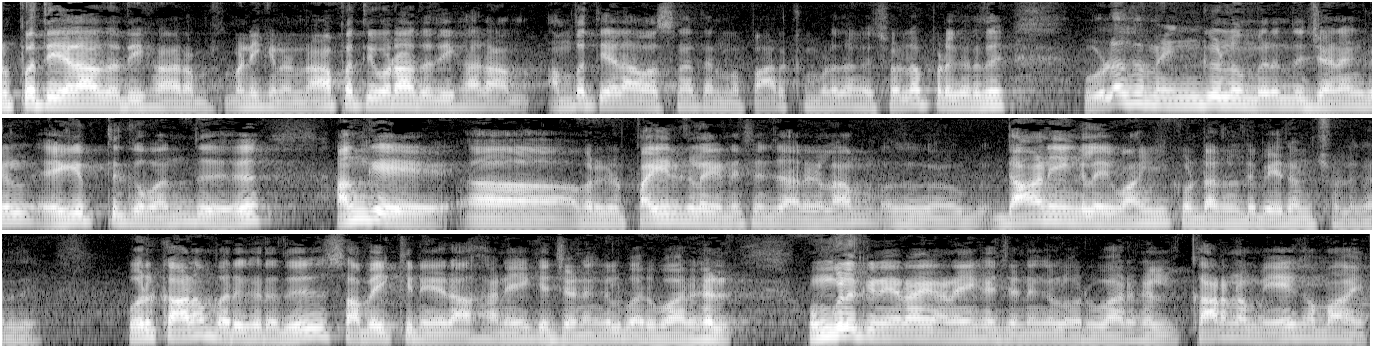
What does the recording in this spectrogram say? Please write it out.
முப்பத்தி ஏழாவது அதிகாரம் மன்னிக்கணும் நாற்பத்தி ஓராவது அதிகாரம் ஐம்பத்தி ஏழாவது வசனத்தை நம்ம பார்க்கும் பொழுது அங்கே சொல்லப்படுகிறது உலகம் எங்கிலும் இருந்து ஜனங்கள் எகிப்துக்கு வந்து அங்கே அவர்கள் பயிர்களை என்ன செஞ்சார்களாம்? தானியங்களை வாங்கி கொண்டார்கள் வேதம் சொல்லுகிறது. ஒரு காலம் வருகிறது சபைக்கு நேராக அநேக ஜனங்கள் வருவார்கள். உங்களுக்கு நேராக அநேக ஜனங்கள் வருவார்கள். காரணம் ஏகமாய்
